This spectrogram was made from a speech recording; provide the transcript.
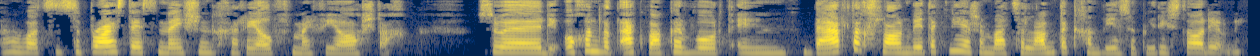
wat's 'n surprise destination gereël vir my verjaarsdag. So die oggend wat ek wakker word en 30 slaan, weet ek nie eers in watter land ek gaan wees op hierdie stadium nie.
